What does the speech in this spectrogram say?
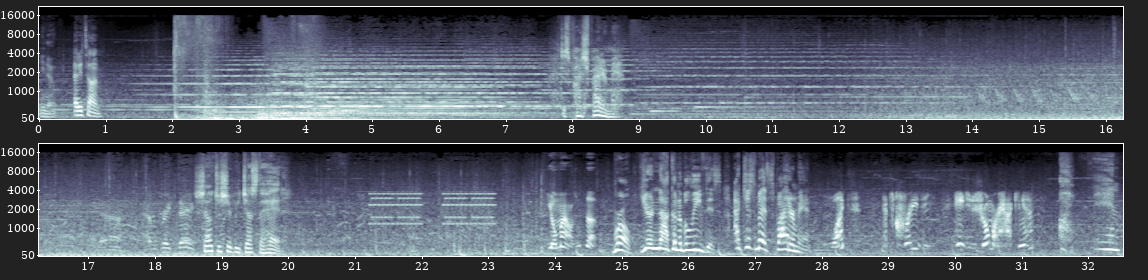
You know, Anytime. just punch Spider-Man. Yeah, Have a great day. Shelter should be just ahead. Yo, Miles, what's up? Bro, you're not gonna believe this. I just met Spider-Man. What? That's crazy. Hey, did you show him our hacking app? Oh, man.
